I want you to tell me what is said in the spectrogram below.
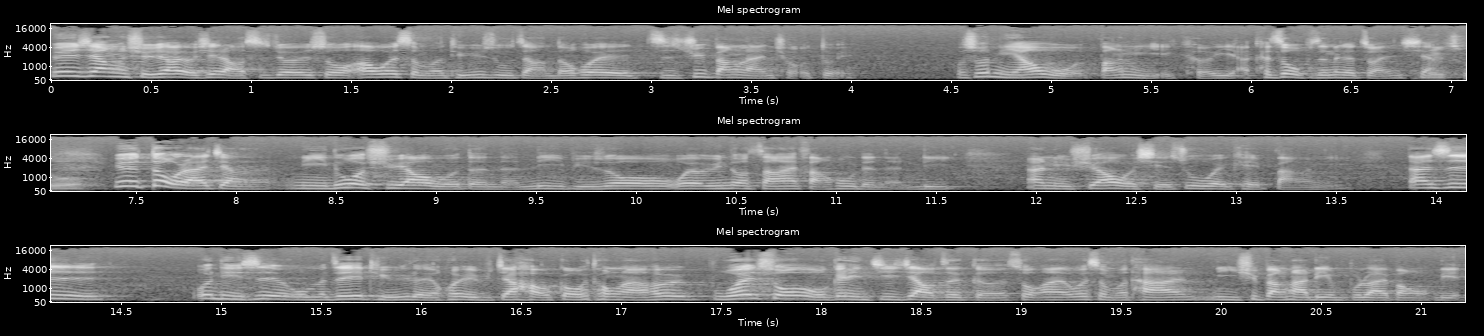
因为像学校有些老师就会说啊，为什么体育组长都会只去帮篮球队？我说你要我帮你也可以啊，可是我不是那个专项。没错。因为对我来讲，你如果需要我的能力，比如说我有运动伤害防护的能力，那你需要我协助，我也可以帮你。但是问题是我们这些体育人会比较好沟通啊，会不会说我跟你计较这个？说哎，为什么他你去帮他练，不来帮我练？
